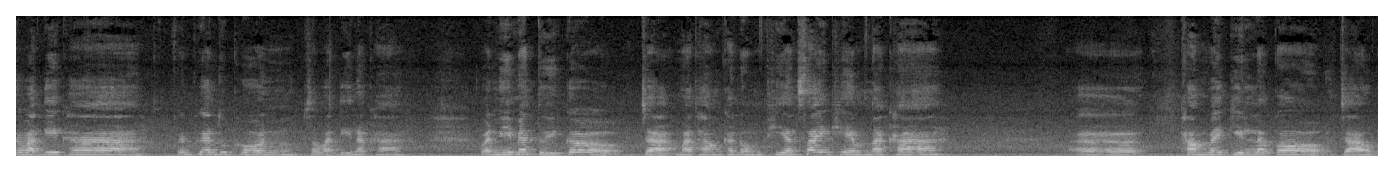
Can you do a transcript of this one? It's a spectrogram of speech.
สวัสดีค่ะ เพื่อนๆทุกคนสวัสดีนะคะ วันนี้แม่ตุ๋ยก็จะมาทำขนมเทียนไส้เค็มนะคะทำไว้กินแล้วก็จะเอาไป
